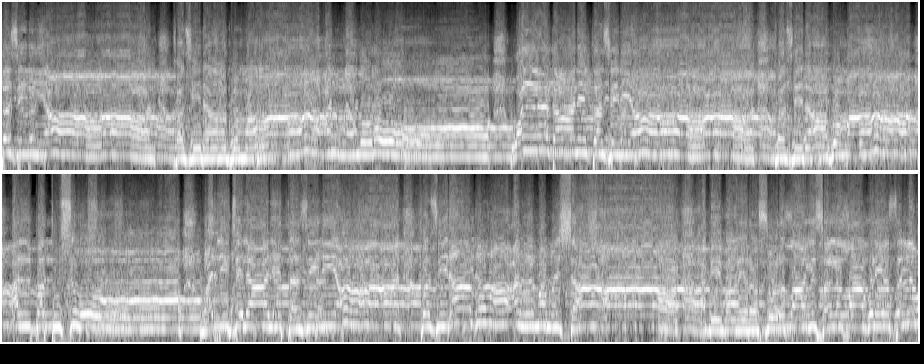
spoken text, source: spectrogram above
تزنيان فزناهما النظر واللذان تزنيان فزناهما البطش والرجلان تزنيان فزناهما الممشى. حبيبي رسول الله صلى الله عليه وسلم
